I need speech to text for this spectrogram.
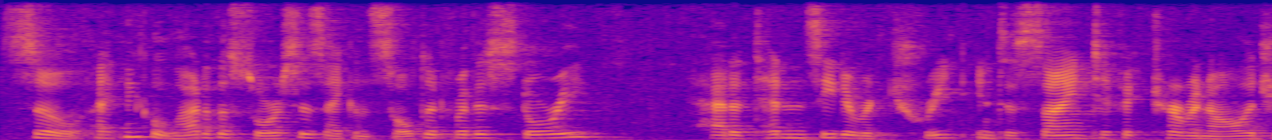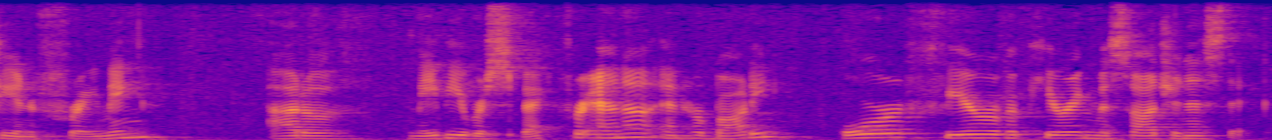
So, I think a lot of the sources I consulted for this story had a tendency to retreat into scientific terminology and framing out of maybe respect for Anna and her body or fear of appearing misogynistic.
